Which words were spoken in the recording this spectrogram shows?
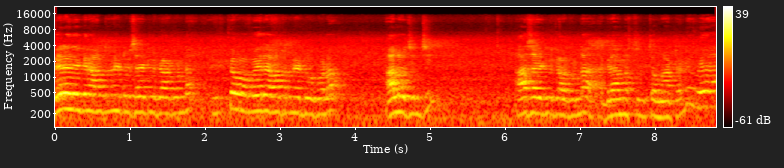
వేరే దగ్గర ఆల్టర్నేటివ్ సైట్లు కాకుండా ఇంకా వేరే ఆల్టర్నేటివ్ కూడా ఆలోచించి ఆ సైట్లు కాకుండా గ్రామస్తులతో మాట్లాడి వేరే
